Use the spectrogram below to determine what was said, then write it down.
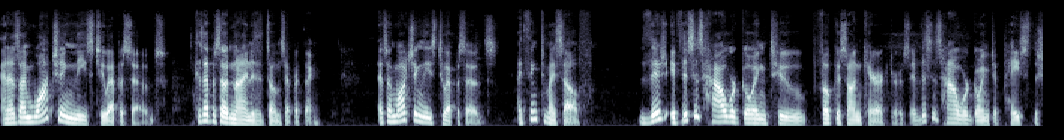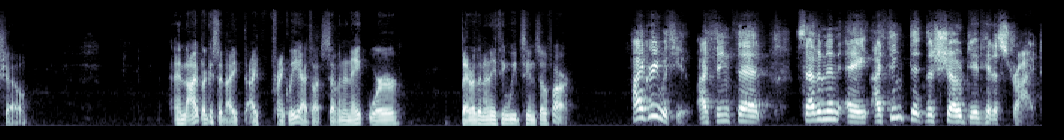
And as I'm watching these two episodes, because episode nine is its own separate thing, as I'm watching these two episodes, I think to myself, this if this is how we're going to focus on characters, if this is how we're going to pace the show, and I like I said, I I frankly I thought seven and eight were better than anything we'd seen so far. I agree with you. I think that 7 and 8, I think that the show did hit a stride.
